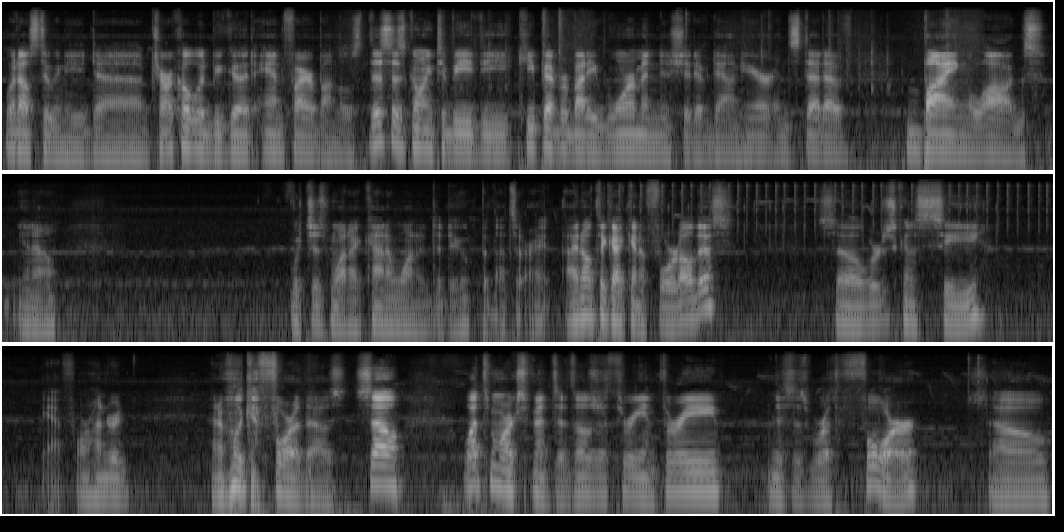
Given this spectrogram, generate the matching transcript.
What else do we need? Uh, charcoal would be good and fire bundles. This is going to be the keep everybody warm initiative down here instead of buying logs, you know which is what I kind of wanted to do, but that's all right. I don't think I can afford all this, so we're just going to see. Yeah, 400, and I'm looking at four of those. So, what's more expensive? Those are three and three. This is worth four, so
